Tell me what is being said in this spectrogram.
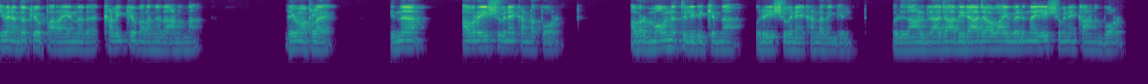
ഇവൻ എന്തൊക്കെയോ പറയുന്നത് കളിക്കോ പറഞ്ഞതാണെന്ന്. ദൈവമക്കളെ ഇന്ന് അവർ യേശുവിനെ കണ്ടപ്പോൾ അവർ മൗനത്തിലിരിക്കുന്ന ഒരു യേശുവിനെ കണ്ടതെങ്കിൽ ഒരു നാൾ രാജാതി രാജാവായി വരുന്ന യേശുവിനെ കാണുമ്പോൾ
